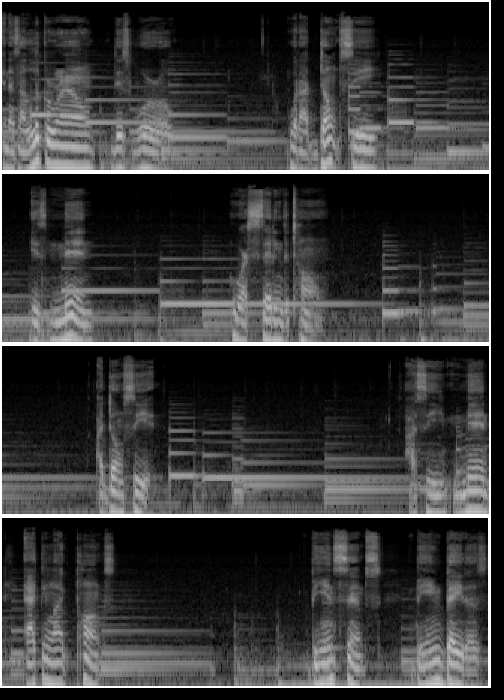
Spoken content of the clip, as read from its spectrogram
And as I look around this world, what I don't see is men who are setting the tone. I don't see it. I see men acting like punks, being simps, being betas,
